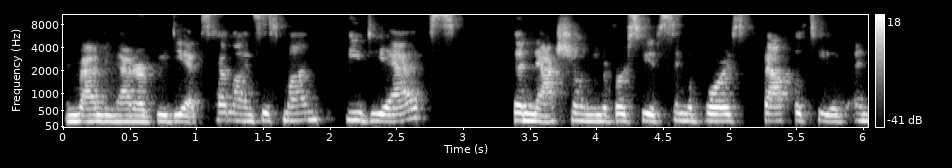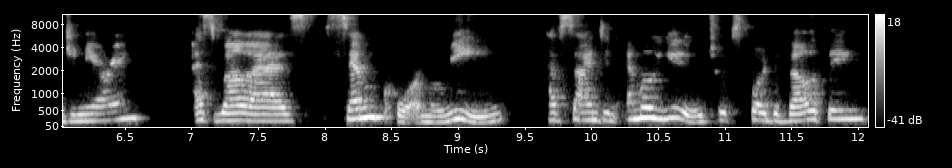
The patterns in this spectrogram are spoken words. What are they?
And rounding out our BDX headlines this month, BDX, the National University of Singapore's Faculty of Engineering, as well as Sembcorp Marine, have signed an MOU to explore developing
